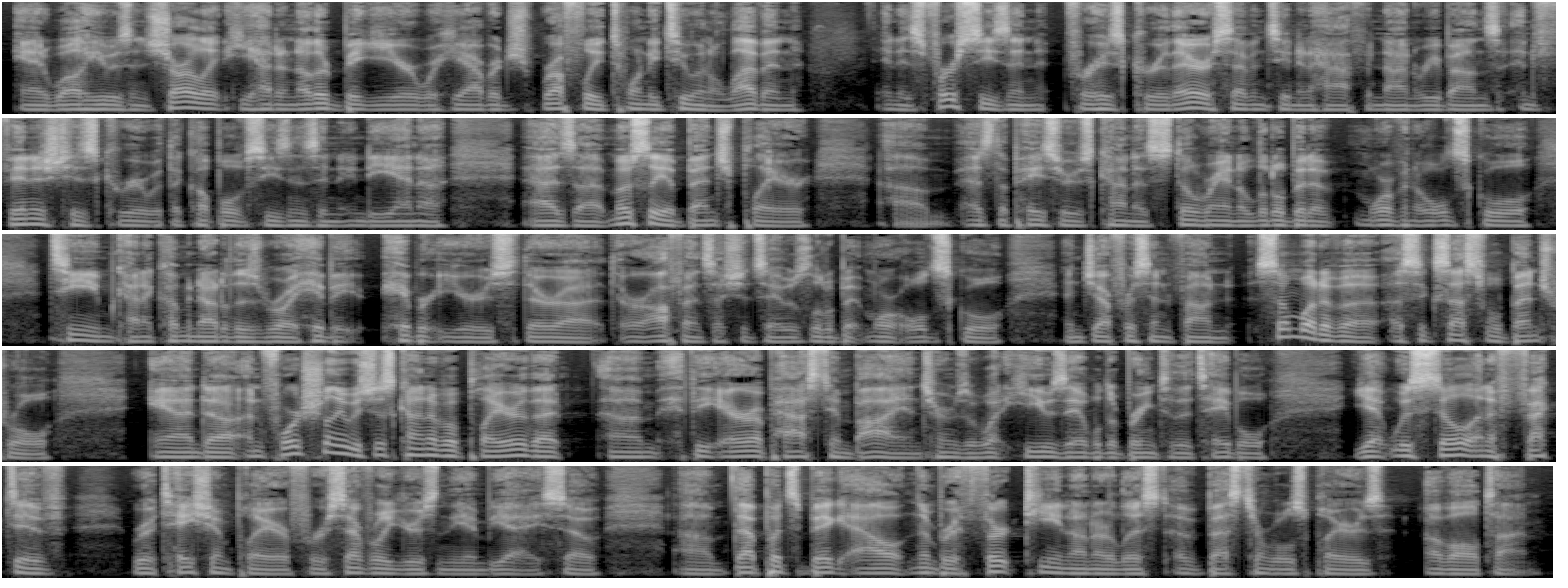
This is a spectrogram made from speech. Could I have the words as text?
and while he was in Charlotte, he had another big year where he averaged roughly 22 and 11 in his first season for his career there 17 and a half and nine rebounds and finished his career with a couple of seasons in indiana as uh, mostly a bench player um, as the pacers kind of still ran a little bit of more of an old school team kind of coming out of those roy hibbert, hibbert years their uh, their offense i should say was a little bit more old school and jefferson found somewhat of a, a successful bench role and uh, unfortunately was just kind of a player that um, the era passed him by in terms of what he was able to bring to the table yet was still an effective rotation player for several years in the nba so um, that puts Big Al number 13 on our list of best Timberwolves players of all time.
